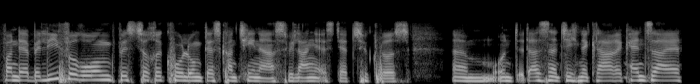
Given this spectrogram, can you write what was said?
von der Belieferung bis zur Rückholung des Containers, wie lange ist der Zyklus? Ähm, und das ist natürlich eine klare Kennzahl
